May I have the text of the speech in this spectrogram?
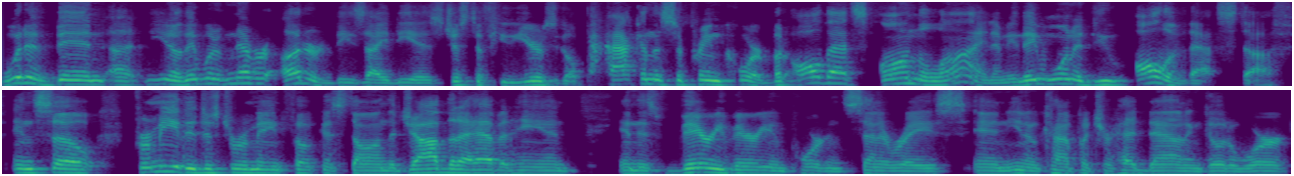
would have been, uh, you know, they would have never uttered these ideas just a few years ago, packing the Supreme Court. But all that's on the line. I mean, they want to do all of that stuff. And so for me to just to remain focused on the job that I have at hand in this very, very important Senate race and, you know, kind of put your head down and go to work,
